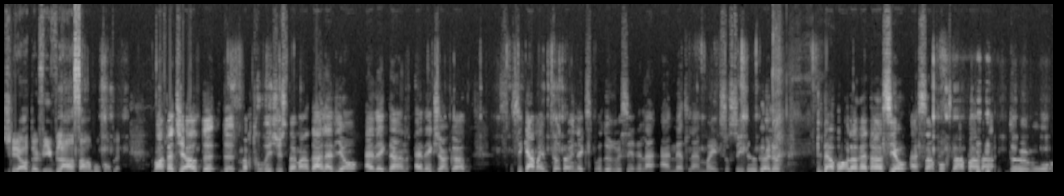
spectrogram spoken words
j'ai hâte de vivre l'ensemble au complet. Bon, en fait, j'ai hâte de, me retrouver justement dans l'avion avec Dan, avec Jacob. C'est quand même tout un exploit de réussir à mettre la main sur ces deux gars-là d'avoir leur attention à 100% pendant deux mois.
